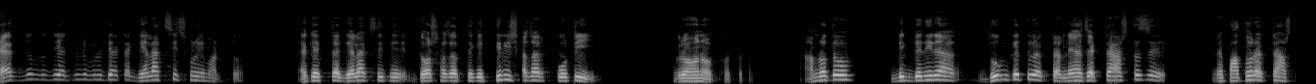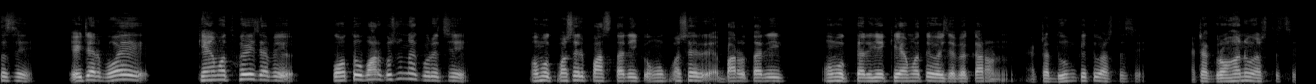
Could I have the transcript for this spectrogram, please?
একজন যদি একজনের বিরুদ্ধে একটা গ্যালাক্সি ছুঁড়ে মারতো, এক একটা গ্যালাক্সিতে দশ হাজার থেকে তিরিশ হাজার কোটি গ্রহ নক্ষত্র। আমরা তো বিজ্ঞানীরা ধূমকেতু একটা ল্যাচ একটা আসতেছে একটা পাথর একটা আসতেছে। এইটার ভয়ে কেমত হয়ে যাবে, কতবার ঘোষণা করেছে? অমুক মাসের পাঁচ তারিখ, অমুক মাসের বারো তারিখ, অমুক তারিখে কেয়ামতে হয়ে যাবে, কারণ একটা ধূমকেতু আসতেছে, একটা গ্রহাণু আসতেছে।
